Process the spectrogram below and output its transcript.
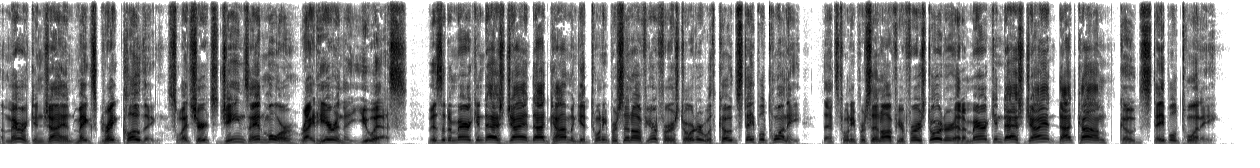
American Giant makes great clothing, sweatshirts, jeans, and more right here in the U.S. Visit American Giant.com and get 20% off your first order with code STAPLE20. That's 20% off your first order at American Giant.com, code STAPLE20.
